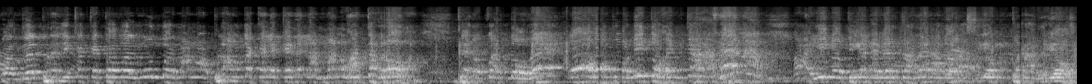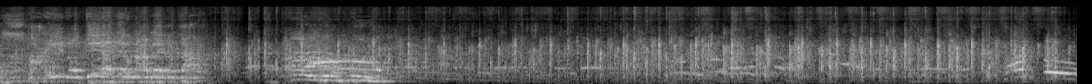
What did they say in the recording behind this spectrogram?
Cuando él predica que todo el mundo, hermano, aplauda que le queden las manos hasta rojas. Pero cuando ve ojos bonitos en cara ajena, ahí no tiene verdadera adoración para Dios. Ahí no tiene una verdad. Ay, Dios mío. ¡Santo!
